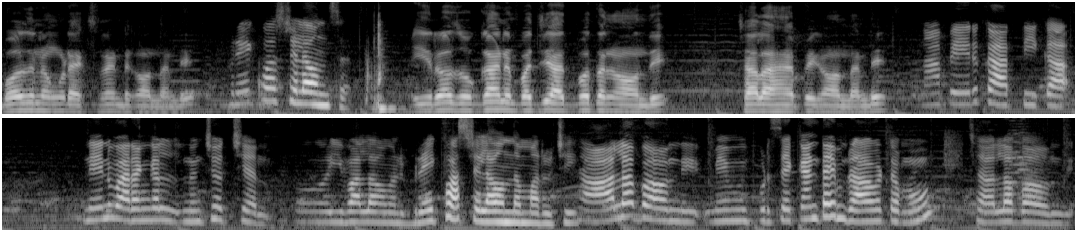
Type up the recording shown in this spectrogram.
భోజనం కూడా ఎక్సలెంట్గా ఉందండి. బ్రేక్ఫాస్ట్ ఎలా ఉంది సార్? ఈరోజు ఉగ్గాని బజ్జీ అద్భుతంగా ఉంది. చాలా హ్యాపీగా ఉందండి. నా పేరు కార్తీక. నేను వరంగల్ నుంచి వచ్చాను. సో ఇవాళ మరి బ్రేక్ఫాస్ట్ ఎలా ఉందమ్మా రుచి? చాలా బాగుంది. మేము ఇప్పుడు సెకండ్ టైం రావటము. చాలా బాగుంది.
